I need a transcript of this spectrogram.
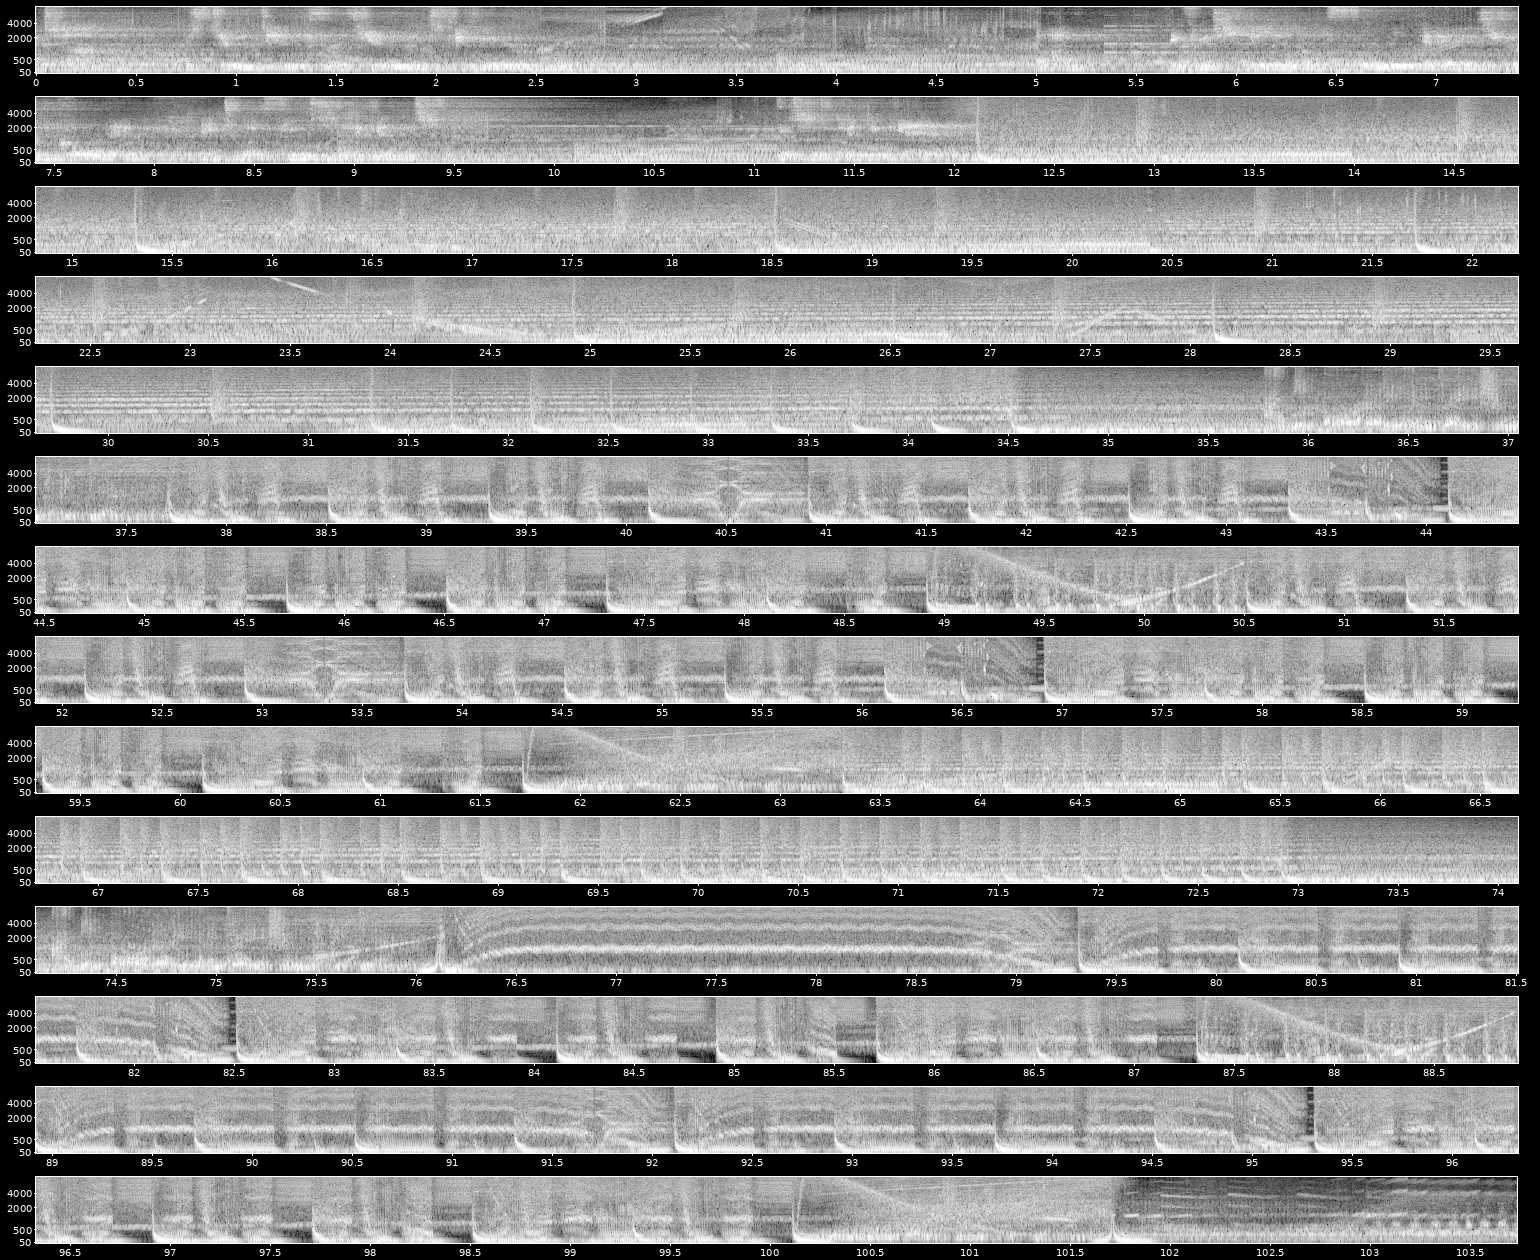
cancer is too deep for humans to hear. But if you speed up three days recording into a few seconds, this is what you get.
